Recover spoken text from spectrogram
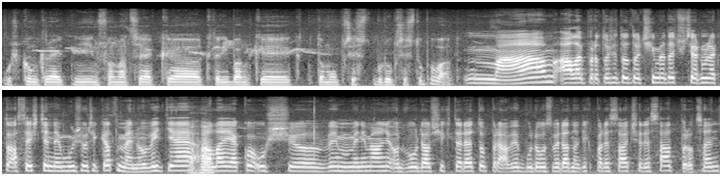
už konkrétní informace, jak eh, které banky k tomu přist, budou přistupovat? Mám, ale protože to točíme teď v červnu, tak to asi ještě nemůžu říkat jmenovitě, Aha. ale jako už eh, vím minimálně o dvou dalších, které to právě budou zvedat na těch 50-60%. Eh,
